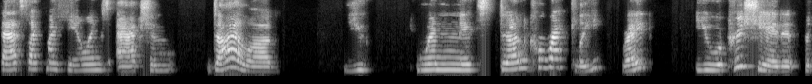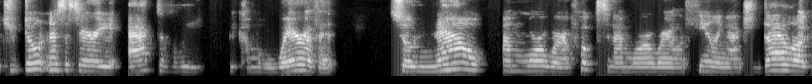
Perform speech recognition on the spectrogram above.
That's like my feelings, action, dialogue. You, when it's done correctly, right? You appreciate it, but you don't necessarily actively become aware of it. So now I'm more aware of hooks and I'm more aware of feeling, action, dialogue.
